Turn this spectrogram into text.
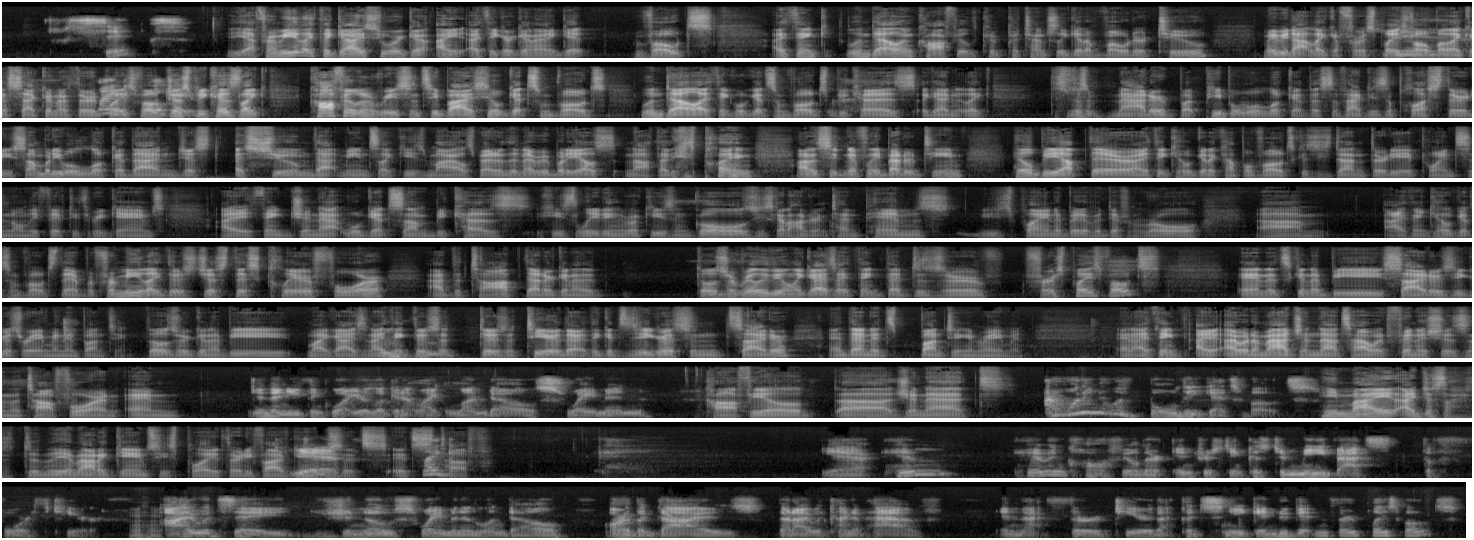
six Yeah, for me, like the guys who are gonna, I, I think are gonna get votes. I think Lundell and Caulfield could potentially get a vote or two. Maybe not like a first place vote, but like a second or third Like, place vote. Just because like Caulfield and recency bias, he'll get some votes. Lundell, I think, will get some votes because again, like this doesn't matter, but people will look at this. The fact he's a plus thirty, somebody will look at that and just assume that means like he's miles better than everybody else. Not that he's playing on a significantly better team. He'll be up there. I think he'll get a couple votes because he's done 38 points in only 53 games. I think Jeanette will get some because he's leading rookies in goals. He's got 110 PIMs. He's playing a bit of a different role. Um, I think he'll get some votes there. But for me, like, there's just this clear four at the top that are gonna. Those are really the only guys I think that deserve first place votes, and it's gonna be Seider, Zegras, Raymond, and Bunting. Those are gonna be my guys, and I think there's a there's a tier there. I think it's Zegras and Seider, and then it's Bunting and Raymond. And I think I, I would imagine that's how it finishes in the top four, and, and and then you think what you're looking at like lundell swayman Caulfield, uh, Jeanette. I want to know if boldy gets votes He might. I just the amount of games he's played, thirty five games. Yeah. It's it's Like- tough. yeah him him and caulfield are interesting because to me that's the fourth tier Mhm. I would say Janot, Swayman, and Lundell are the guys that I would kind of have in that third tier that could sneak into getting third place votes,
